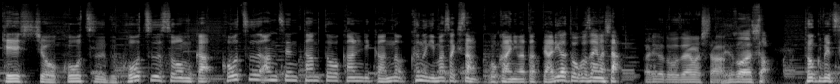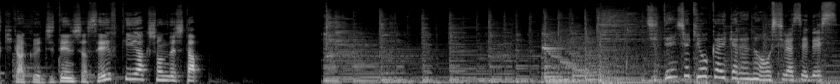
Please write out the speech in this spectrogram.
警視庁交通部交通総務課交通安全担当管理官の久野木正樹さん5回にわたってありがとうございました。ありがとうございました。ありがとうございました。特別企画自転車セーフティーアクションでした。自転車協会からのお知らせです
